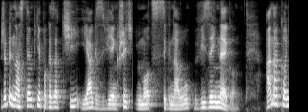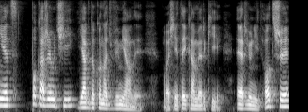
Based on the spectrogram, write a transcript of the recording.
żeby następnie pokazać Ci, jak zwiększyć moc sygnału wizyjnego. A na koniec pokażę Ci, jak dokonać wymiany właśnie tej kamerki Air Unit O3,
